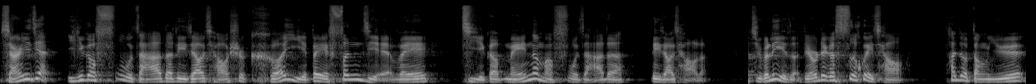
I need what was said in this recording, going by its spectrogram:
显而易见，一个复杂的立交桥是可以被分解为几个没那么复杂的立交桥的。举个例子，比如这个四惠桥，它就等于。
